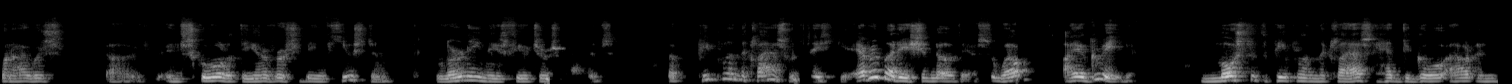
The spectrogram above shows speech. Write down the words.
when I was uh, in school at the University of Houston, learning these futures Uh, people in the class would say, "Everybody should know this." Well, I agreed. Most of the people in the class had to go out and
